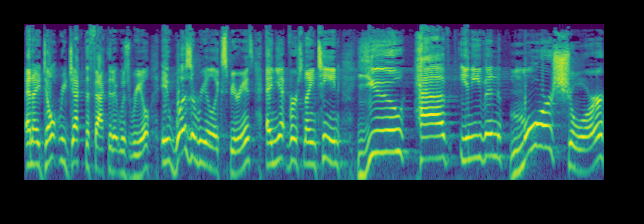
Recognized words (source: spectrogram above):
and I don't reject the fact that it was real. It was a real experience, and yet, verse 19, you have an even more sure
